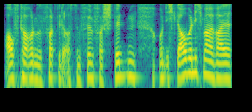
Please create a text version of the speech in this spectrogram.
auftauchen und sofort wieder aus dem Film verschwinden. Und ich glaube nicht mal, weil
